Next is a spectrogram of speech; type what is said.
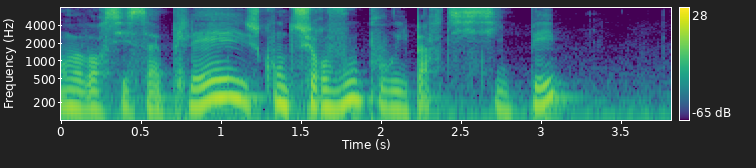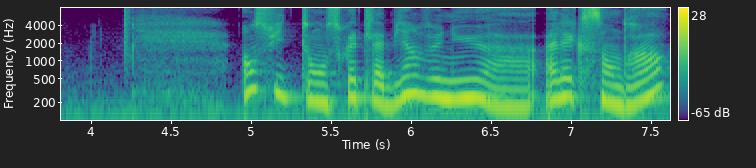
On va voir si ça plaît. Je compte sur vous pour y participer. Ensuite, on souhaite la bienvenue à Alexandra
